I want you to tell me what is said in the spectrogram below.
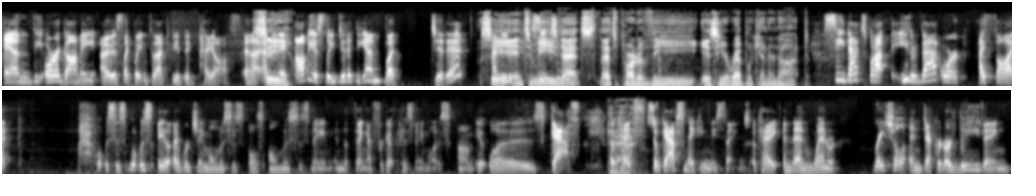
And the origami, I was like waiting for that to be a big payoff. And I, I mean, it obviously did at the end, but did it? See, I mean, and to see, me, to me- that's that's part of the is he a replicant or not? See, that's what I either that or I thought what was his what was Edward James Olmos's Olmos's name in the thing? I forget what his name was. Um it was Gaff. Okay. So Gaff's making these things, okay? And then when Rachel and Deckard are leaving,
